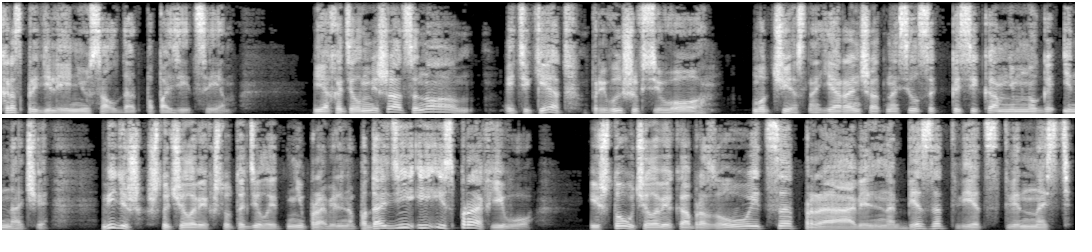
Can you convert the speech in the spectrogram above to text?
к распределению солдат по позициям. Я хотел вмешаться, но этикет превыше всего. Вот честно, я раньше относился к косякам немного иначе. Видишь, что человек что-то делает неправильно, подойди и исправь его. И что у человека образовывается? Правильно, безответственность.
